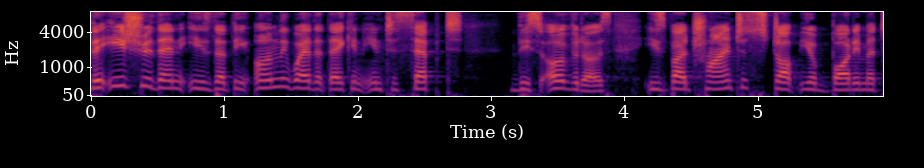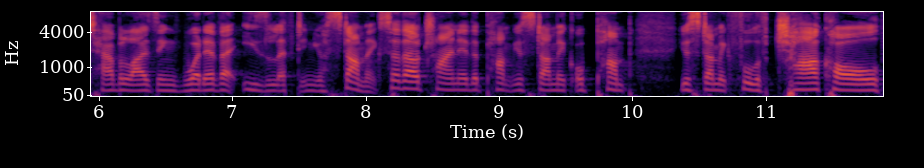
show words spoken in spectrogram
The issue then is that the only way that they can intercept this overdose is by trying to stop your body metabolizing whatever is left in your stomach. So they'll try and either pump your stomach or pump your stomach full of charcoal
